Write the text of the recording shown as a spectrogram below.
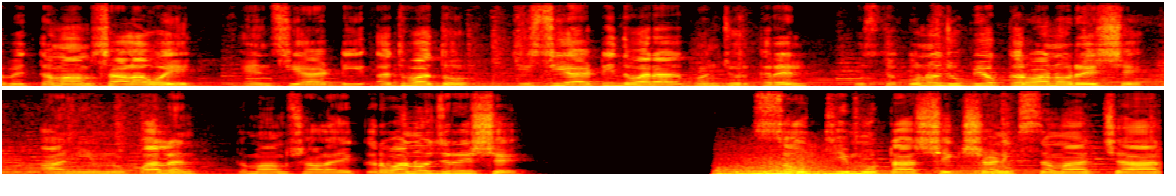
હવે તમામ શાળાઓએ એનસીઆરટી અથવા તો જીસીઆરટી દ્વારા મંજૂર કરેલ પુસ્તકોનો જ ઉપયોગ કરવાનો રહેશે. આ નિયમનું પાલન તમામ શાળાએ કરવાનો જ રહેશે. સૌથી મોટા શૈક્ષણિક સમાચાર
